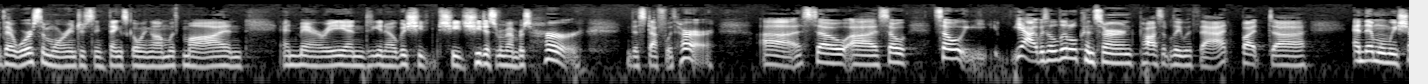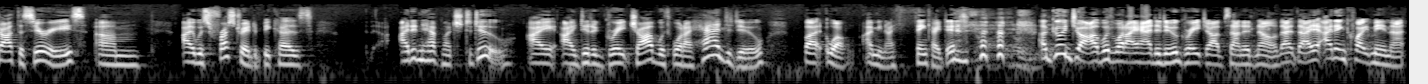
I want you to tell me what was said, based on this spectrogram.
there were some more interesting things going on with ma and and mary. And you know but she she she just remembers her the stuff with her. Uh, so, uh, so, so, yeah, I was a little concerned possibly with that, but uh, and then when we shot the series, um, I was frustrated because I didn't have much to do. I, I did a great job with what I had to do, but well, I mean, I think I did a good job with what I had to do. Great job sounded no, that I, I, didn't quite mean that,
